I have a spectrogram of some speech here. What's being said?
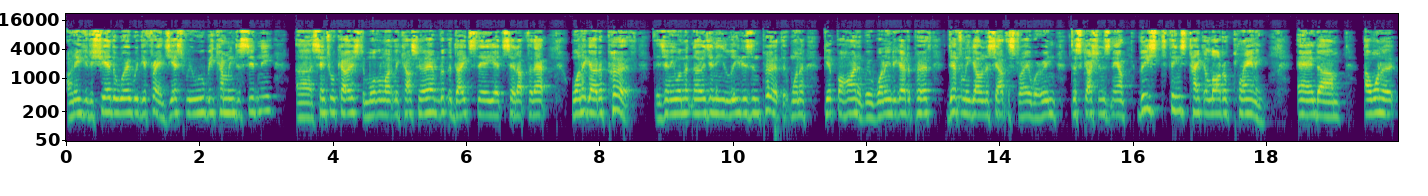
I need you to share the word with your friends. Yes, we will be coming to Sydney, uh, Central Coast and more than likely Castle. I haven't got the dates there yet set up for that. Want to go to Perth there's anyone that knows any leaders in Perth that want to get behind it, we're wanting to go to Perth, definitely going to South Australia. We're in discussions now. These things take a lot of planning. And, um, I want to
